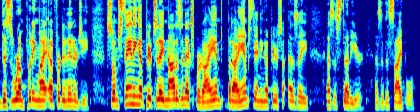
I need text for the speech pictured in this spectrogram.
This is where I'm putting my effort and energy. So I'm standing up here today not as an expert, I am, but I am standing up here as a as a studier, as a disciple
